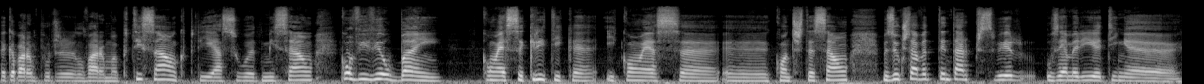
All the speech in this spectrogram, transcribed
acabaram por levar a uma petição que pedia a sua demissão. Conviveu bem com essa crítica e com essa uh, contestação, mas eu gostava de tentar perceber. O Zé Maria tinha,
